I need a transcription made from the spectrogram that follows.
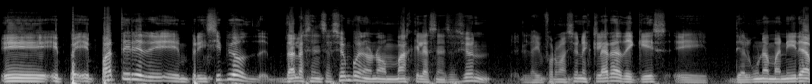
Eh, eh Pater, eh, en principio, da la sensación, bueno, no, más que la sensación, la información es clara de que es de alguna manera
